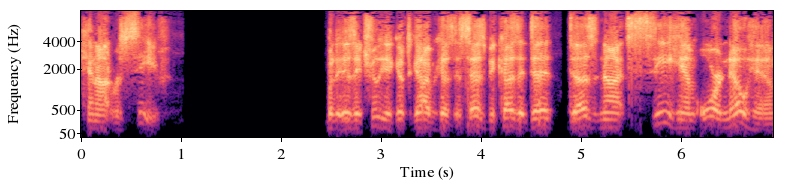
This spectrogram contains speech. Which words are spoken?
cannot receive. But it is a truly a gift of God because it says, because it did, does not see him or know him,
